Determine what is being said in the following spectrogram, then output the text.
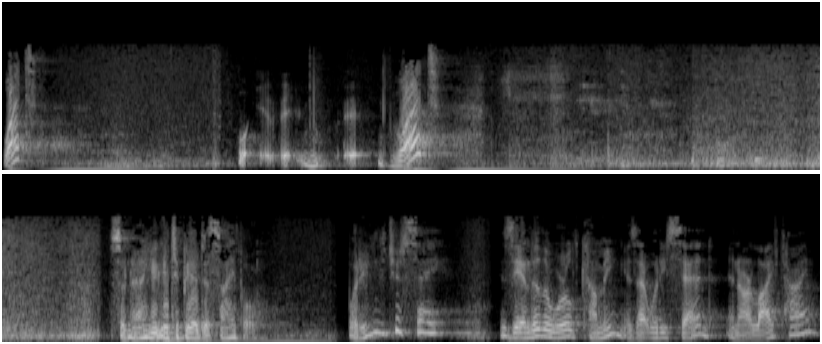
What? What? So now you get to be a disciple. What did he just say? Is the end of the world coming? Is that what he said in our lifetime?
